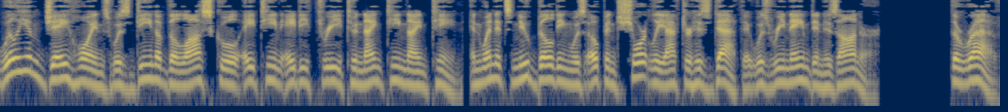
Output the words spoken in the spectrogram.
William J. Hoynes was dean of the law school 1883–1919, and when its new building was opened shortly after his death it was renamed in his honor. The Rev.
